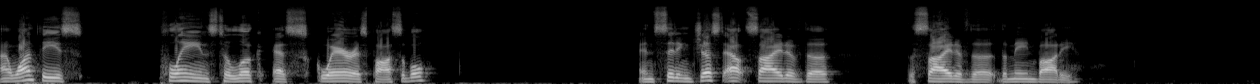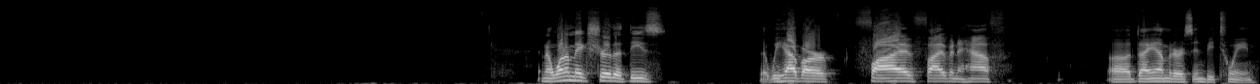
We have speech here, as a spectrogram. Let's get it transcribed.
I want these planes to look as square as possible and sitting just outside of the, the side of the, the main body. And I want to make sure that these, that we have our five, five and a half uh, diameters in between.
